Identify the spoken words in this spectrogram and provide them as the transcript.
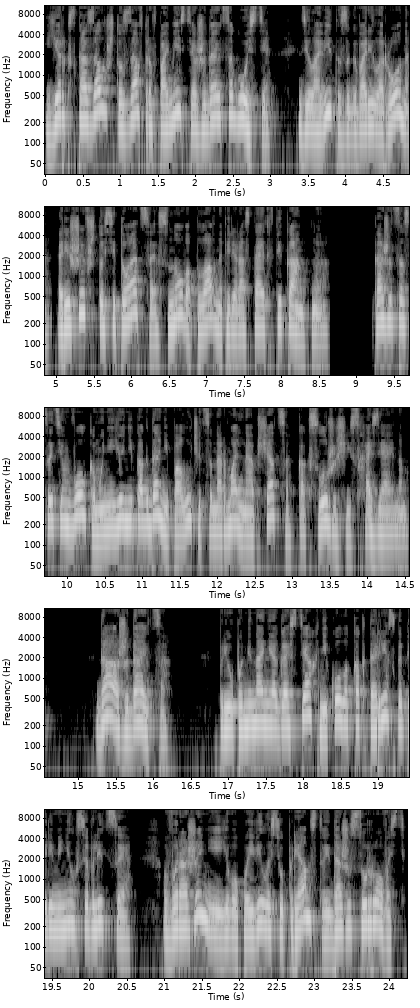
Ерк сказал, что завтра в поместье ожидаются гости. Деловито заговорила Рона, решив, что ситуация снова плавно перерастает в пикантную. Кажется, с этим волком у нее никогда не получится нормально общаться, как служащий с хозяином. Да, ожидаются. При упоминании о гостях Никола как-то резко переменился в лице. В выражении его появилось упрямство и даже суровость.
